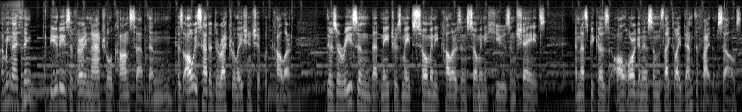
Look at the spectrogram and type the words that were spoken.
I mean, I think beauty is a very natural concept and has always had a direct relationship with color. There's a reason that nature's made so many colors and so many hues and shades, and that's because all organisms like to identify themselves.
